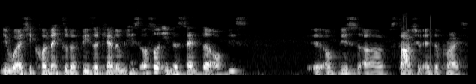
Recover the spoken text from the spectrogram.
it will actually connect to the phaser cannon which is also in the center of this uh, of this uh, Starship Enterprise.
